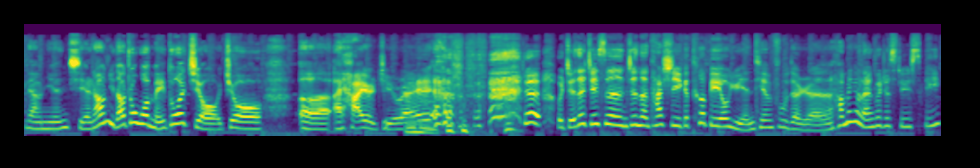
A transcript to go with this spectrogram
两年前，然后你到中国没多久就，呃，I hired you，right？、因为我觉得 Jason 真的他是一个特别有语言天赋的人。How many languages do you speak?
